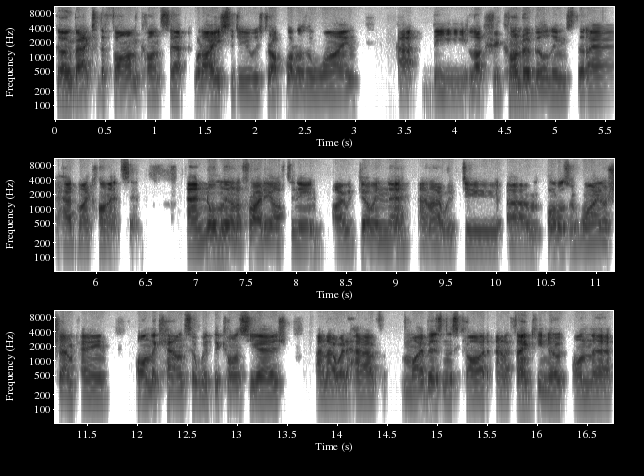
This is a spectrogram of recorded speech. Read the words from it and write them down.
going back to the farm concept, what I used to do was drop bottles of wine at the luxury condo buildings that I had my clients in. And normally on a Friday afternoon, I would go in there and I would do um, bottles of wine or champagne on the counter with the concierge. And I would have my business card and a thank you note on there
